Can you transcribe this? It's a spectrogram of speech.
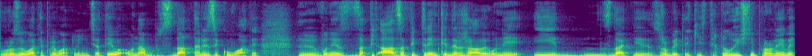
розвивати приватну ініціативу. Вона здатна ризикувати. Е, Вони за а за підтримки держави вони і здатні зробити якісь технологічні прориви,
